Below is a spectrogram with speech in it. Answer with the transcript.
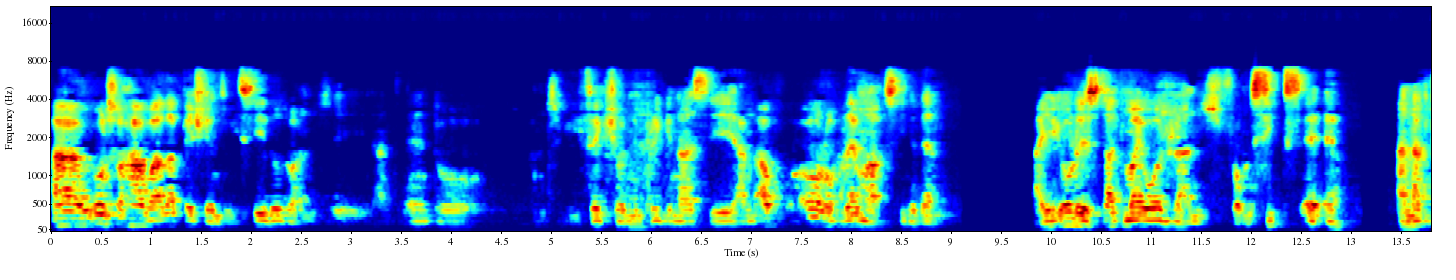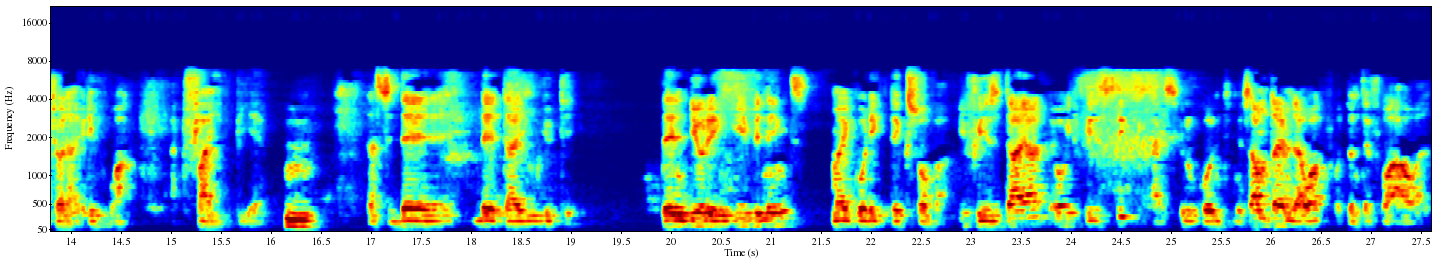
Uh, we also have other patients. We see those ones in antenatal infection in pregnancy, and all of them I've seen them. I always start my ward runs from 6 a.m. and actually I leave work at 5 p.m. Mm. That's day daytime duty. Then during evenings, my colleague takes over. If he's tired or if he's sick, I still continue. Sometimes I work for 24 hours.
